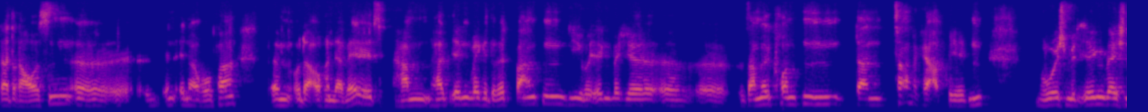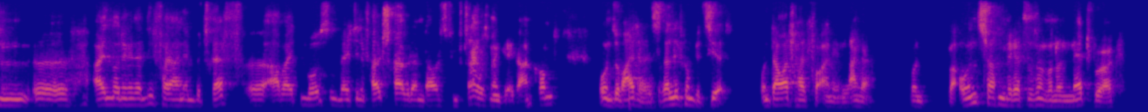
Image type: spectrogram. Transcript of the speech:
da draußen äh, in, in, Europa ähm, oder auch in der Welt haben halt irgendwelche Drittbanken, die über irgendwelche äh, äh, Sammelkonten dann Zahlungsverkehr abbilden, wo ich mit irgendwelchen äh, eindeutigen Identifiern im Betreff äh, arbeiten muss. Und wenn ich den falsch schreibe, dann dauert es fünf Tage, bis mein Geld ankommt und so weiter. Das ist relativ kompliziert und dauert halt vor allen Dingen lange. Und bei uns schaffen wir jetzt sozusagen so ein Network,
